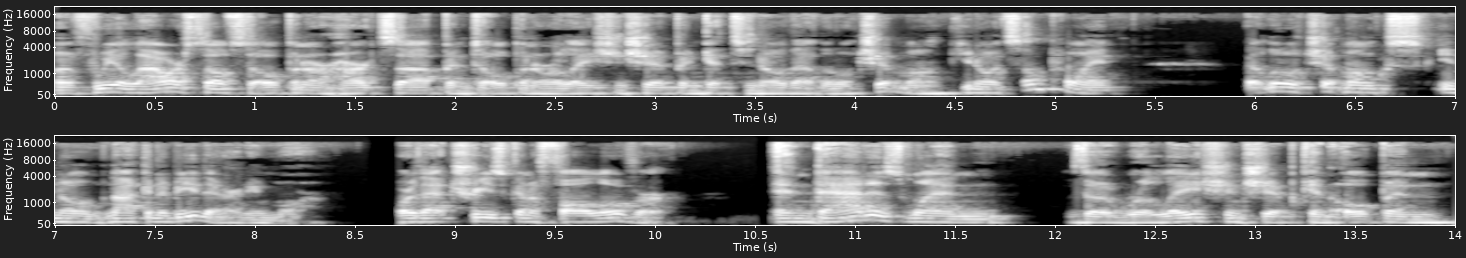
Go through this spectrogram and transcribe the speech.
If we allow ourselves to open our hearts up and to open a relationship and get to know that little chipmunk, you know, at some point, that little chipmunk's, you know, not going to be there anymore, or that tree's going to fall over. And that is when the relationship can open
